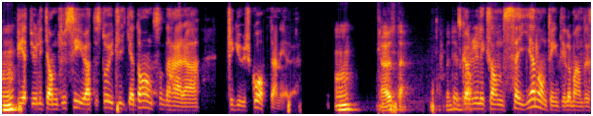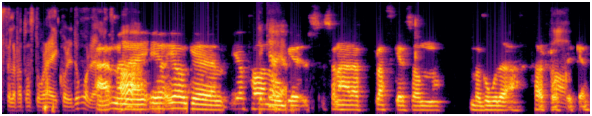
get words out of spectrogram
Mm. vet ju lite om, du ser ju att det står ju likadant som det här äh, figurskåp där nere. Mm. Ja, just det. Men Ska bra. du liksom säga någonting till de andra istället för att de står här i korridoren? Ja, men Ah. eh, jag, jag, eh, jag tar nog sådana här flaskor som var goda. Tar två Ja. stycken.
